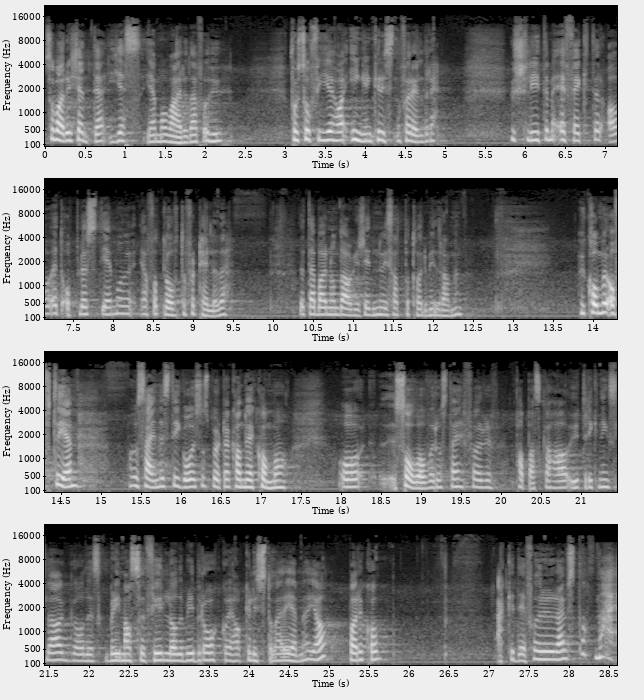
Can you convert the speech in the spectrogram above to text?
så bare kjente jeg yes, jeg må være der for hun. For Sofie har ingen kristne foreldre. Hun sliter med effekter av et oppløst hjem, og jeg har fått lov til å fortelle det. Dette er bare noen dager siden vi satt på torvet i Drammen. Hun kommer ofte hjem. og Senest i går så spurte jeg kan du komme og, og sove over hos deg. For pappa skal ha utdrikningslag, og det blir masse fyll og det blir bråk. Og jeg har ikke lyst til å være hjemme. Ja, bare kom. Er ikke det for raust, da? Nei.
